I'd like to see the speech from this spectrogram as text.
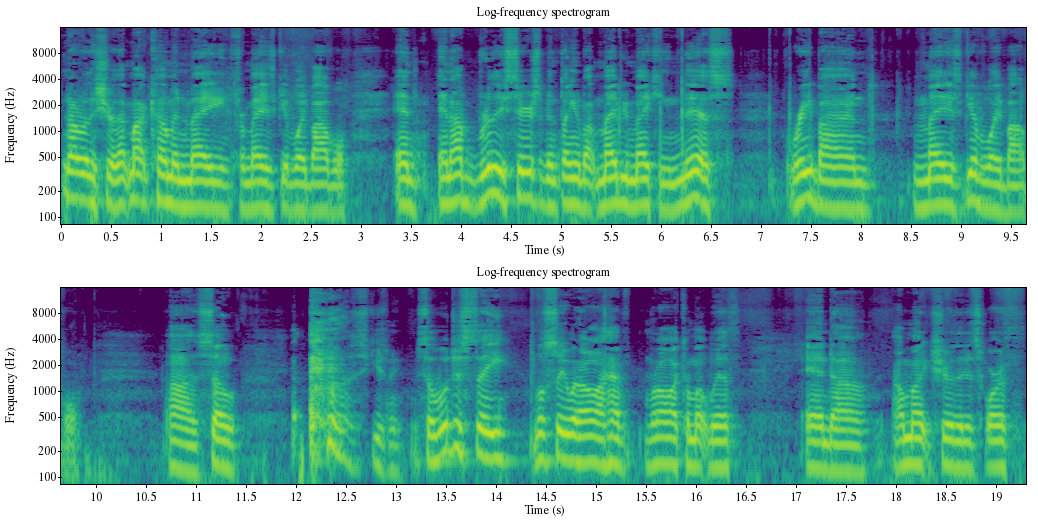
not really sure. That might come in May for May's giveaway Bible. And and I've really seriously been thinking about maybe making this rebind May's giveaway Bible. Uh, so excuse me. So we'll just see. We'll see what all I have, what all I come up with, and uh, I'll make sure that it's worth.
